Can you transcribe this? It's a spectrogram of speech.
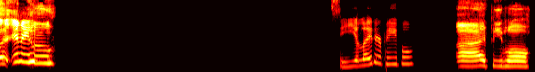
But anywho, See you later, people. bye people.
